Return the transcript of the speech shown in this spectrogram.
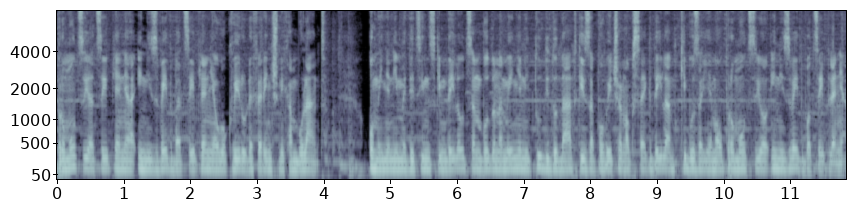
promocija cepljenja in izvedba cepljenja v okviru referenčnih ambulant. Omenjenim medicinskim delavcem bodo namenjeni tudi dodatki za povečan obseg dela, ki bo zajemal promocijo in izvedbo cepljenja.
